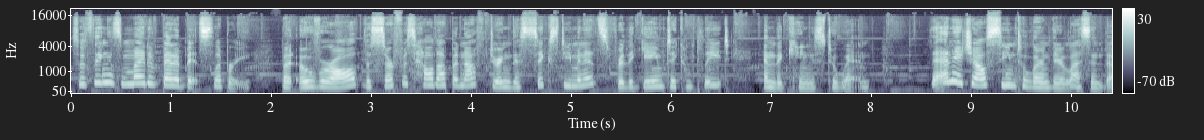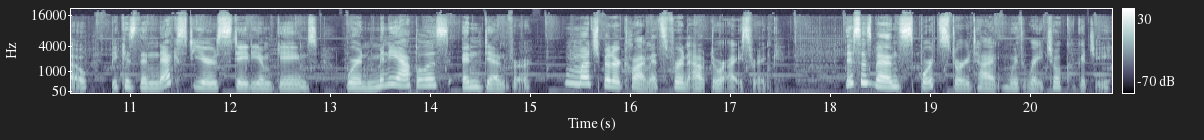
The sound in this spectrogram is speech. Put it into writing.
so things might have been a bit slippery, but overall, the surface held up enough during the 60 minutes for the game to complete and the Kings to win. The NHL seemed to learn their lesson though, because the next year's stadium games were in Minneapolis and Denver, much better climates for an outdoor ice rink. This has been Sports Storytime with Rachel Kukaji.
